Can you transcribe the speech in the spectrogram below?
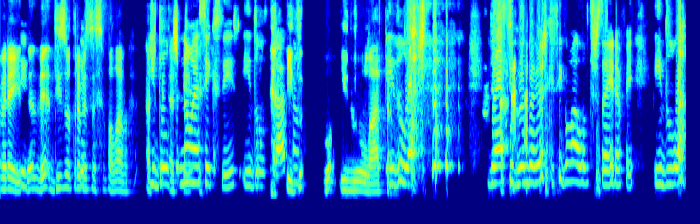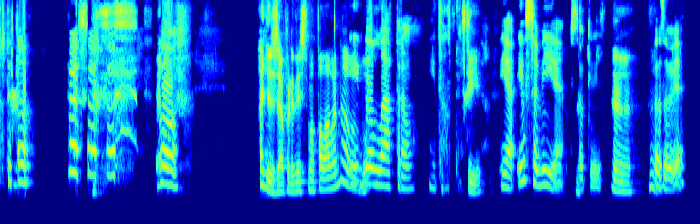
peraí, peraí, diz outra vez essa palavra. Acho, Idol... acho não é assim que se diz? Idolatratam? Idolatra. Idolatra. Já é a segunda vez que digo mal, a terceira, foi idolatram. Bom. Olha, já aprendeste uma palavra nova. Idolatram. Idolatram. Sim. Yeah, eu sabia, só que uh, uh. estás a ver.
